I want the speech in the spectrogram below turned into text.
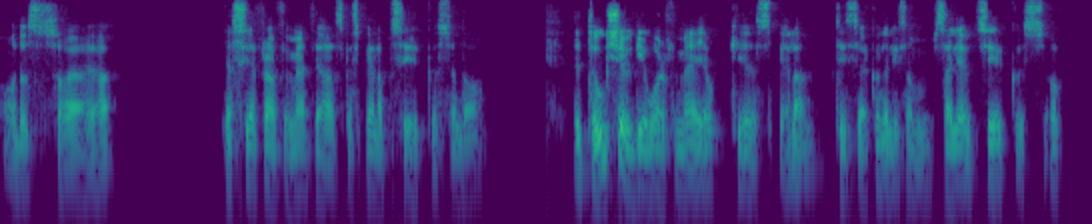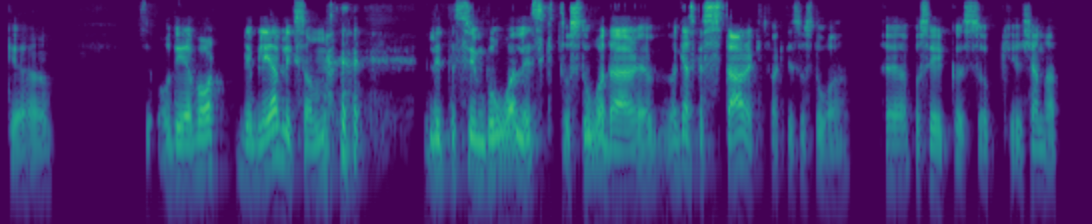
och då sa jag, jag jag ser framför mig att jag ska spela på Cirkus en dag. Det tog 20 år för mig att eh, spela tills jag kunde liksom sälja ut Cirkus och eh, och det, var, det blev liksom lite symboliskt att stå där. Det var ganska starkt faktiskt att stå eh, på Cirkus och känna att,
